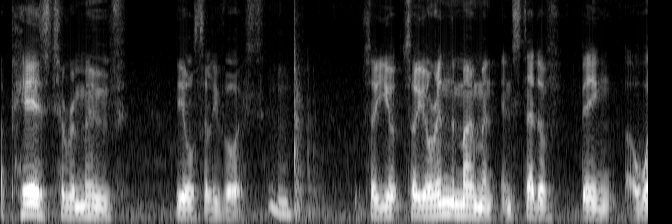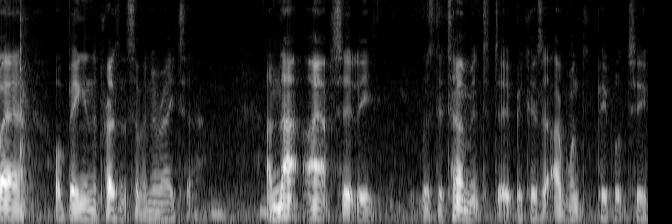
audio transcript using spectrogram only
appears to remove the authorly voice. Mm. So you're, so you're in the moment instead of being aware of being in the presence of a narrator. And that I absolutely was determined to do because I wanted people to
